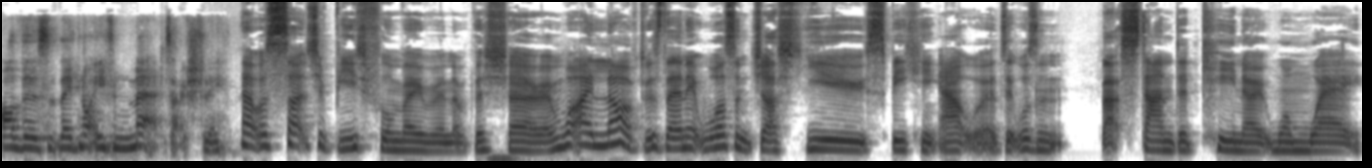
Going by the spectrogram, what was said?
others that they'd not even met actually that was such a beautiful moment of the show and what i loved was then it wasn't just you speaking outwards it wasn't that standard keynote one way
